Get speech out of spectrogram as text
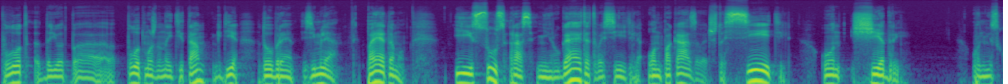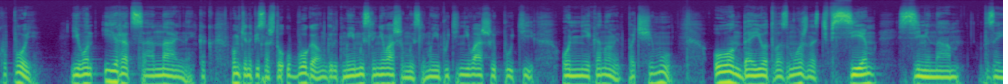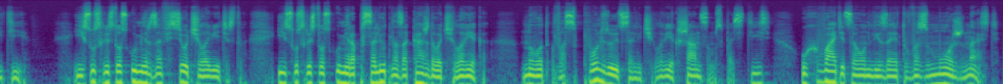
плод дает, э, плод можно найти там, где добрая земля. Поэтому Иисус, раз не ругает этого сеятеля, он показывает, что сеятель, он щедрый, он не скупой, и он иррациональный. Как, помните, написано, что у Бога, он говорит, мои мысли не ваши мысли, мои пути не ваши пути. Он не экономит. Почему? Он дает возможность всем семенам взойти. Иисус Христос умер за все человечество. Иисус Христос умер абсолютно за каждого человека. Но вот воспользуется ли человек шансом спастись, ухватится он ли за эту возможность.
